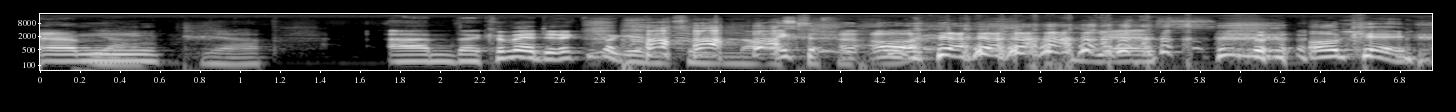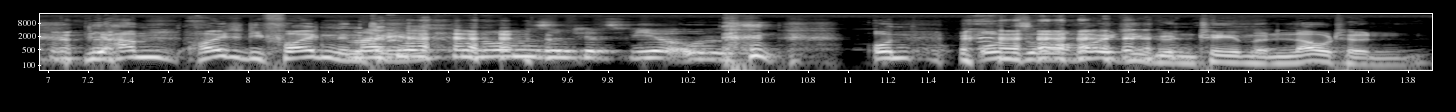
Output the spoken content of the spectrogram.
Ähm, Ja. ja. Ähm, dann können wir ja direkt übergehen zum oh, Yes. okay, wir haben heute die folgenden Meine Themen Pronomen sind jetzt wir uns. und unsere heutigen Themen lauten,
